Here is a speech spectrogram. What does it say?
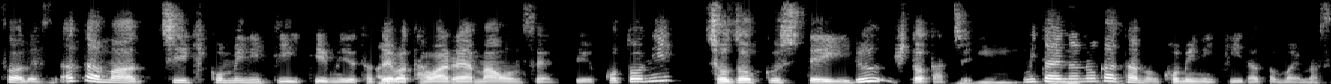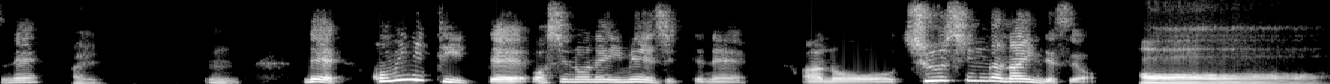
そうですね。あとはまあ、地域コミュニティっていう意味で、例えば俵山温泉っていうことに所属している人たちうんみたいなのが多分コミュニティだと思いますね。はい。うん。で、コミュニティって、わしのね、イメージってね、あのー中心がないんですよ。ああ。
